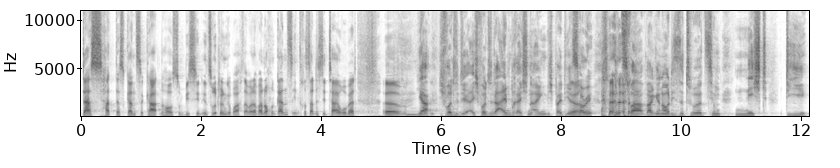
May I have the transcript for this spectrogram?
das hat das ganze Kartenhaus so ein bisschen ins Rütteln gebracht. Aber da war noch ein ganz interessantes Detail, Robert. Ähm, ja, ich wollte, dir, ich wollte da einbrechen eigentlich bei dir, ja. sorry. Und zwar war genau die Situation nicht die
